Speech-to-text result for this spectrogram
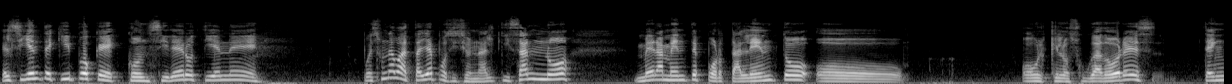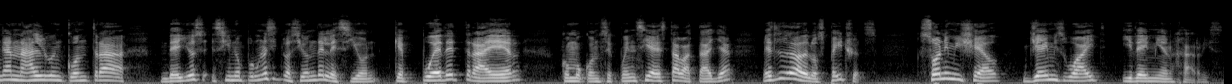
El siguiente equipo que considero tiene pues una batalla posicional, quizá no meramente por talento o o que los jugadores tengan algo en contra de ellos, sino por una situación de lesión que puede traer como consecuencia esta batalla, es la de los Patriots. Sonny Michel, James White y Damian Harris.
